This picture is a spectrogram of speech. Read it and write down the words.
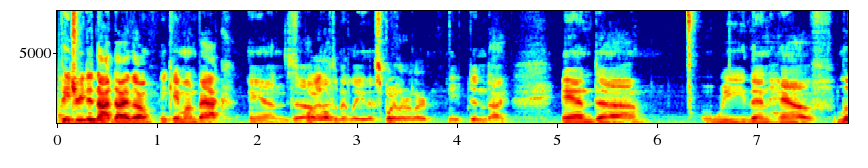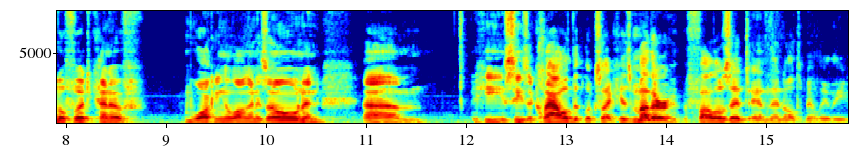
Petrie did not die though. He came on back, and uh, ultimately, spoiler alert, he didn't die. And uh, we then have Littlefoot kind of walking along on his own, and um, he sees a cloud that looks like his mother, follows it, and then ultimately the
